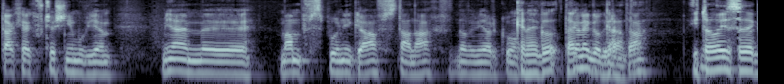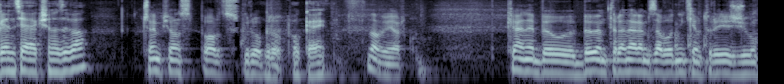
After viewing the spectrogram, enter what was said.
tak jak wcześniej mówiłem, miałem, e, mam wspólnika w Stanach, w Nowym Jorku. Kenego, tak? Kennego Granta. I to jest agencja, jak się nazywa? Champion Sports Group Grup, okej. w Nowym Jorku. Kenny był byłym trenerem, zawodnikiem, który jeździł e,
